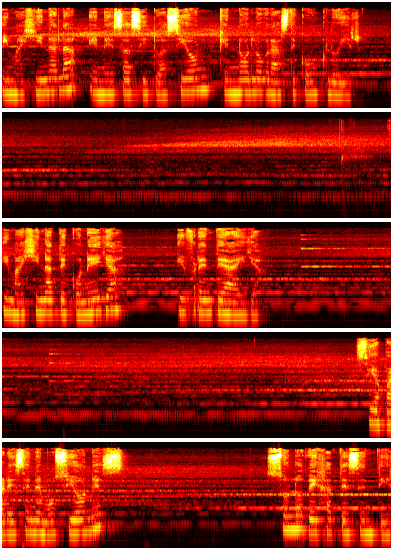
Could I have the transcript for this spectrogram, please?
Imagínala en esa situación que no lograste concluir. Imagínate con ella y frente a ella. Si aparecen emociones, solo déjate sentir.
